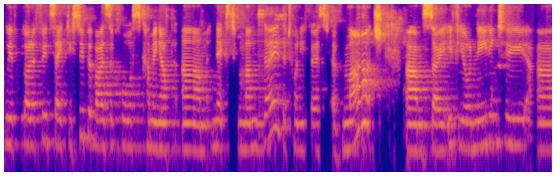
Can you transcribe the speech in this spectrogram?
we've got a food safety supervisor course coming up um, next Monday, the 21st of March. Um, so if you're needing to uh,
